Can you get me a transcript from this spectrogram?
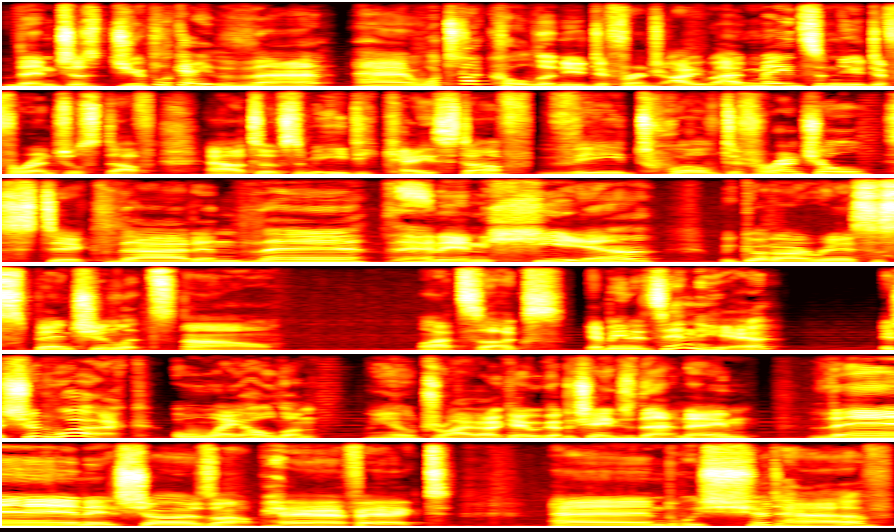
then just duplicate that. And what did I call the new differential? I, I, made some new differential stuff out of some ETK stuff. V12 differential, stick that in there. Then in here, we got our rear suspension. Let's, oh, well, that sucks. I mean, it's in here. It should work. Oh, wait, hold on. Wheel drive. Okay, we've got to change that name. Then it shows up. Perfect. And we should have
